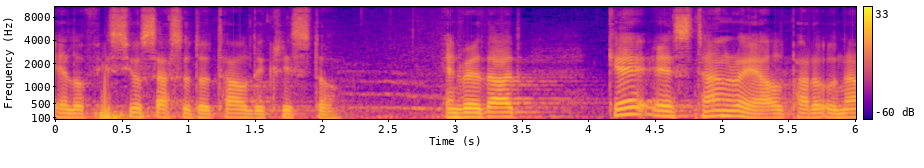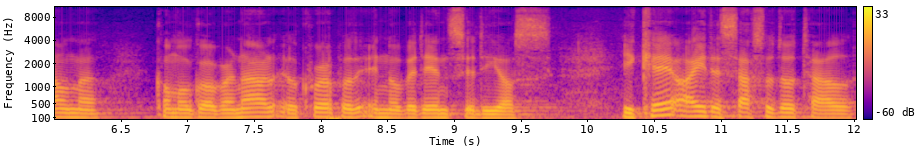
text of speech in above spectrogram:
el oficio sacerdotal de Cristo. En verdad, ¿qué es tan real para un alma como gobernar el cuerpo en obediencia a Dios? ¿Y qué hay de sacerdotal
